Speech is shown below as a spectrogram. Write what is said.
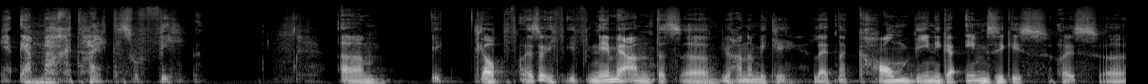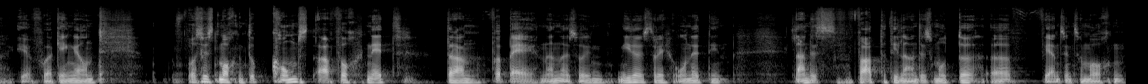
ja, er macht halt so viel. Ähm, ich glaube, also ich, ich, nehme an, dass äh, Johanna Mikl-Leitner kaum weniger emsig ist als äh, ihr Vorgänger. Und was willst du machen? Du kommst einfach nicht dran vorbei. Ne? Also in Niederösterreich ohne den Landesvater, die Landesmutter äh, Fernsehen zu machen.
